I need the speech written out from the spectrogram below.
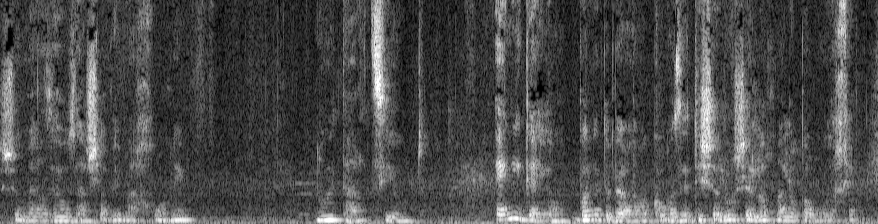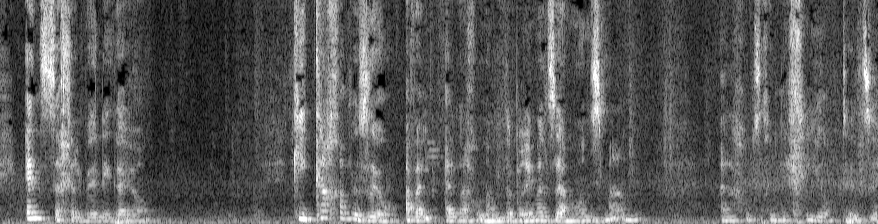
שאומר, זהו, זה השלבים האחרונים. תנו את הארציות. אין היגיון. בואו נדבר על המקום הזה, תשאלו שאלות מה לא ברור לכם. אין שכל ואין היגיון. כי ככה וזהו. אבל אנחנו מדברים על זה המון זמן. אנחנו צריכים לחיות את זה.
